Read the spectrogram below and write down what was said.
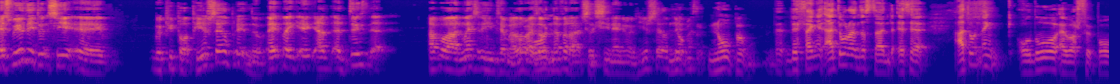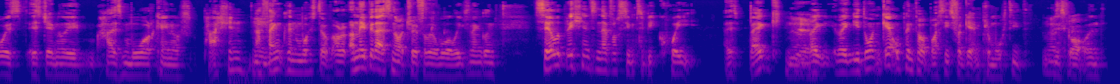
It's weird they don't see it uh, with people up here celebrating though. It, like it, I, I do. I, well, unless you can tell me otherwise, Oh, I've never actually seen anyone here celebrating. no, with no but the, the thing I don't understand is it I don't think although our football is, is generally has more kind of passion I Mm. think than most of or, or maybe that's not true for the lower leagues in England celebrations never seem to be quite as big No. Yeah. like like you don't get open top buses for getting promoted in Scotland. true.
